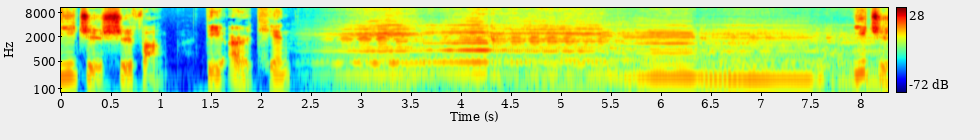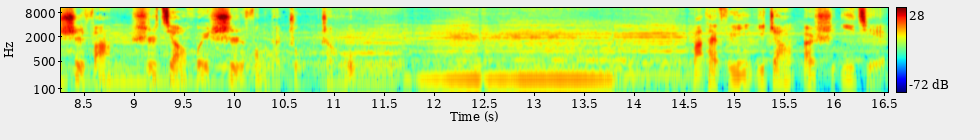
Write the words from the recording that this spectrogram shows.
医治释放第二天，医治释放是教会侍奉的主轴。马太福音一章二十一节，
